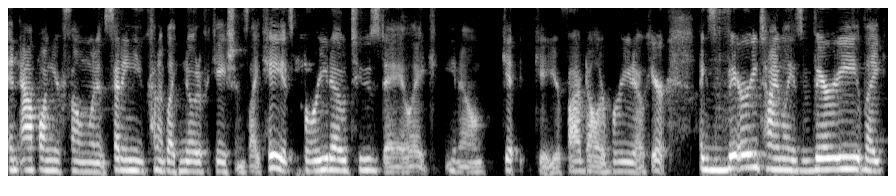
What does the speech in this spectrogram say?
an app on your phone when it's setting you kind of like notifications like hey it's burrito tuesday like you know get get your five dollar burrito here. Like it's very timely. It's very like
